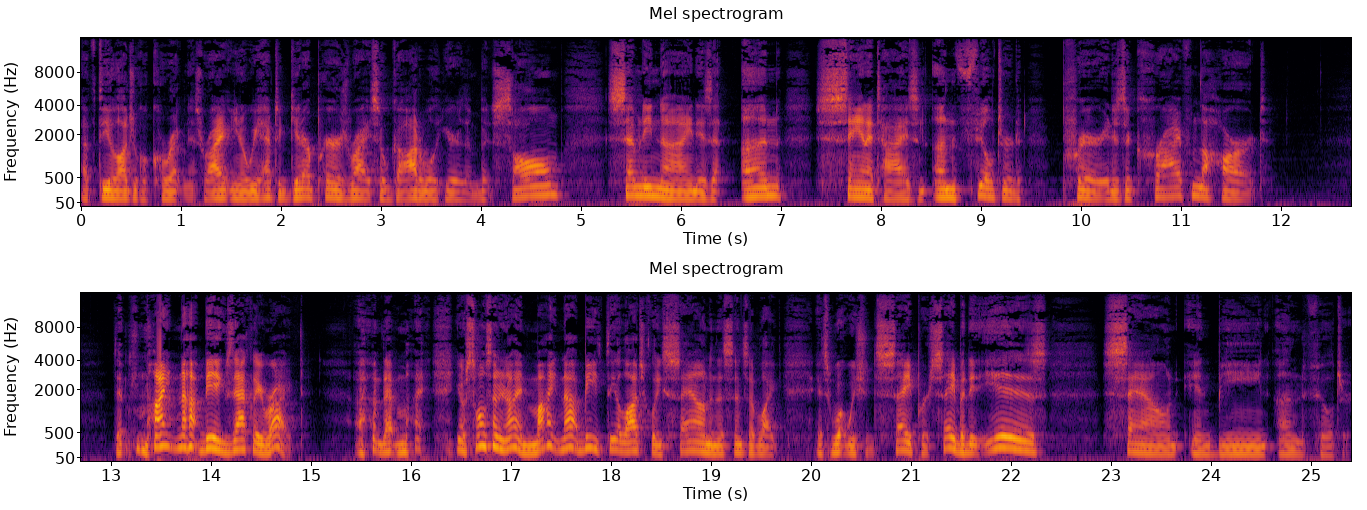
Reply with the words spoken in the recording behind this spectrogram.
of theological correctness, right? You know, we have to get our prayers right so God will hear them. But Psalm 79 is an unsanitized and unfiltered prayer. It is a cry from the heart that might not be exactly right. Uh, that might, you know, Psalm 79 might not be theologically sound in the sense of like it's what we should say per se, but it is sound and being unfiltered.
